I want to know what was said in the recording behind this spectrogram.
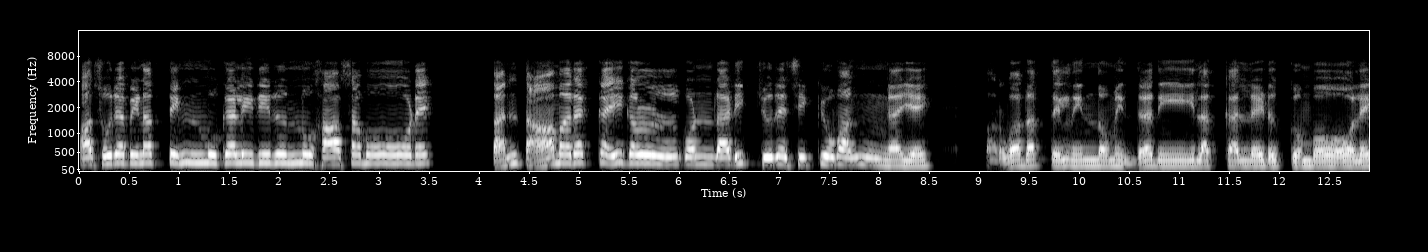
അസുരപിണത്തിൻ മുകളിലിരുന്നു ഹാസമോടെ തൻ താമര കൈകൾ കൊണ്ടടിച്ചു രസിക്കുമങ്ങയെ പർവതത്തിൽ നിന്നും ഇന്ദ്രനീലക്കല്ലെടുക്കും പോലെ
